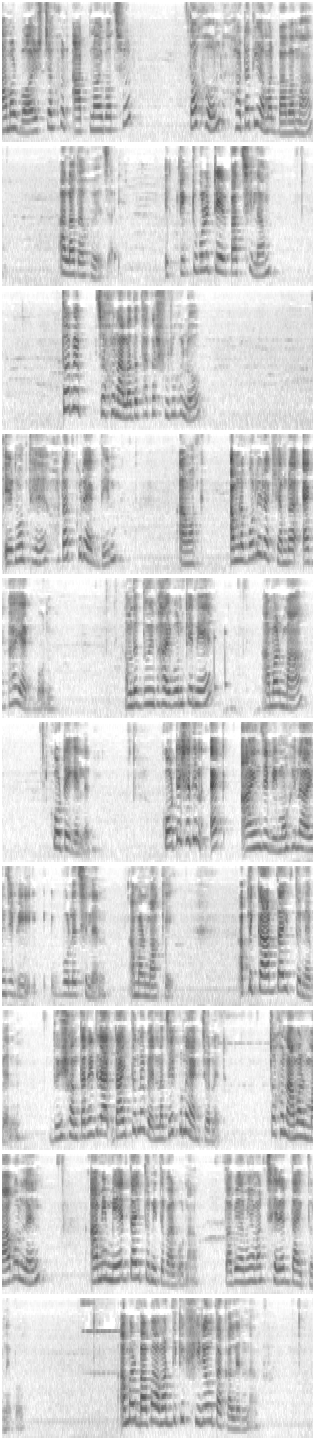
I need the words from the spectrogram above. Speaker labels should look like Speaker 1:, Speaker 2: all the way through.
Speaker 1: আমার বয়স যখন আট, নয় বছর, তখন হঠাৎই আমার বাবা মা আলাদা হয়ে যায়। একটু একটু করে টের পাচ্ছিলাম। তবে যখন আলাদা থাকা শুরু হলো, এর মধ্যে হঠাৎ করে একদিন আমাকে, আমরা বলে রাখি আমরা এক ভাই, এক বোন। আমাদের দুই ভাই বোনকে নিয়ে আমার মা কোর্টে গেলেন। কোর্টে সেদিন এক আইনজীবী, মহিলা আইনজীবী বলেছিলেন আমার মাকে। আপনি কার দায়িত্ব নেবেন? দুই সন্তানের দায়িত্ব নেবেন না যে কোনো একজনের? তখন আমার মা বললেন, আমি মেয়ের দায়িত্ব নিতে পারব না, তবে আমি আমার ছেলের দায়িত্ব নেব। আমার বাবা আমার দিকে ফিরেও তাকালেন না।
